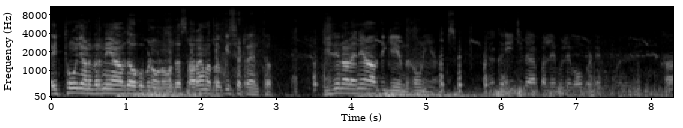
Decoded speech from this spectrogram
ਇੱਥੋਂ ਜਾਨਵਰ ਨੇ ਆਪਦਾ ਉਹ ਬਣਾਉਣਾ ਹੁੰਦਾ ਸਾਰਾ ਮਤਲਬ ਕਿ ਸਟਰੈਂਥ ਜਿਹਦੇ ਨਾਲ ਇਹਨੇ ਆਪਦੀ ਗੇਮ ਦਿਖਾਉਣੀ ਆ। ਕਰੀਚ ਪਿਆ ਪੱਲੇ ਪੁੱਲੇ ਬਹੁਤ ਵੱਡੇ ਦੇ ਹਾਂ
